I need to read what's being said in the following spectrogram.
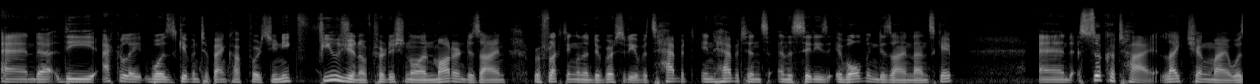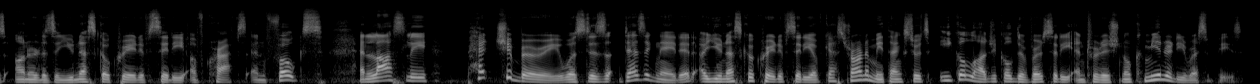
And uh, the accolade was given to Bangkok for its unique fusion of traditional and modern design, reflecting on the diversity of its habit- inhabitants and the city's evolving design landscape. And Sukhothai, like Chiang Mai, was honored as a UNESCO Creative City of Crafts and Folks. And lastly, Phetchaburi was des- designated a UNESCO Creative City of Gastronomy thanks to its ecological diversity and traditional community recipes.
